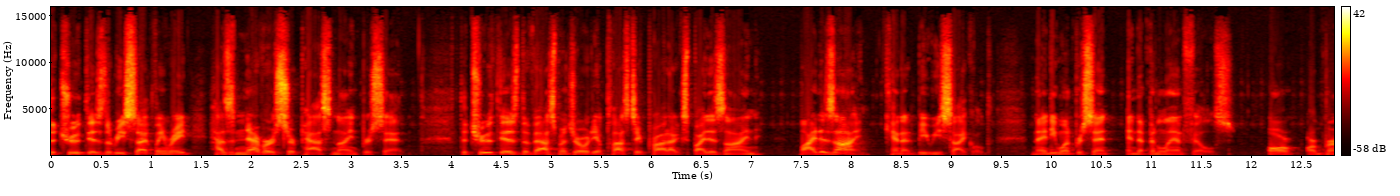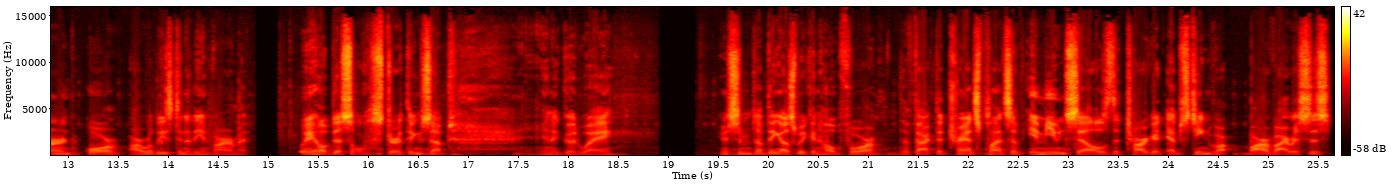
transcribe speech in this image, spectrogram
The truth is, the recycling rate has never surpassed 9%. The truth is, the vast majority of plastic products by design, by design, cannot be recycled. 91% end up in landfills or are burned or are released into the environment. We hope this will stir things up in a good way. Here's some, something else we can hope for the fact that transplants of immune cells that target Epstein Barr viruses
